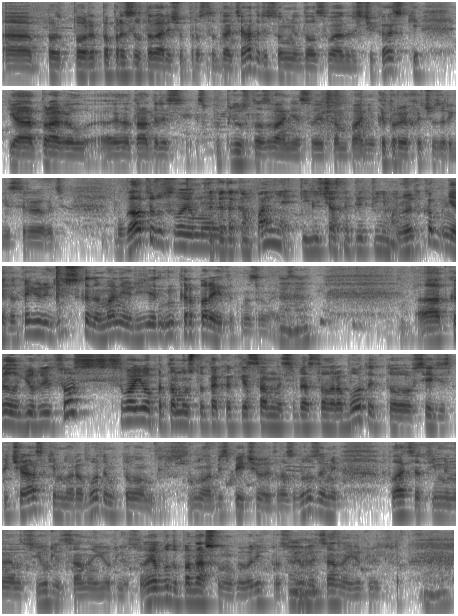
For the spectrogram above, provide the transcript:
А, по- по- Попросил товарища просто дать адрес, он мне дал свой адрес чикагский. Я отправил этот адрес плюс название своей компании, которую я хочу зарегистрировать, бухгалтеру своему. Так это компания или частный предприниматель? Ну, это, нет, это юридическая, нормальная юридическая, incorporated называется. Мгм. Открыл юрлицо свое, потому что так как я сам на себя стал работать, то все диспетчера, с кем мы работаем, кто ну, обеспечивает вас грузами, платят именно вот с юрлица на юрлицо. Но я буду по-нашему говорить, просто Мгм. юрлица на юрлицо. Мгм.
